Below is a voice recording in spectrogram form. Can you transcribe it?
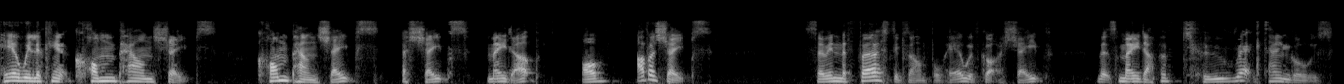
Here we're looking at compound shapes. Compound shapes are shapes made up of other shapes. So in the first example here, we've got a shape that's made up of two rectangles.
